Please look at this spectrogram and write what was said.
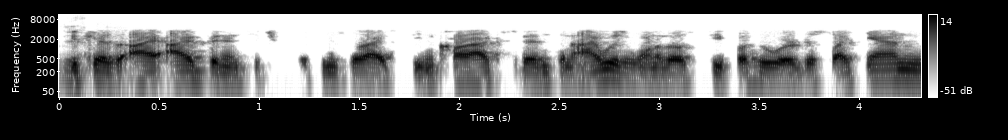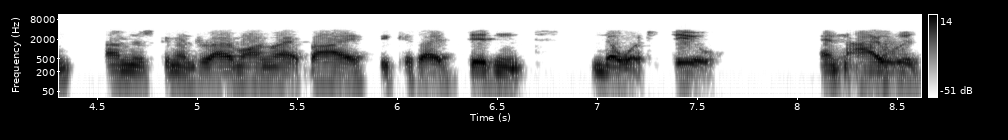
because I, I've been in situations where I've seen car accidents and I was one of those people who were just like, yeah, I'm, I'm just going to drive on right by because I didn't know what to do. And I was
